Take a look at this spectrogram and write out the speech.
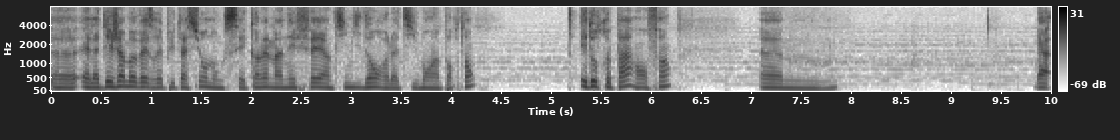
euh, elle a déjà mauvaise réputation, donc c'est quand même un effet intimidant relativement important. Et d'autre part, enfin, Euh, bah,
